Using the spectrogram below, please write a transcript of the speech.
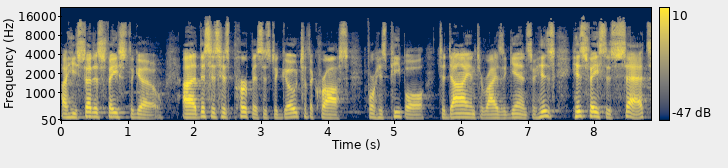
Uh, he set his face to go. Uh, this is his purpose, is to go to the cross for his people to die and to rise again. So his, his face is set,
